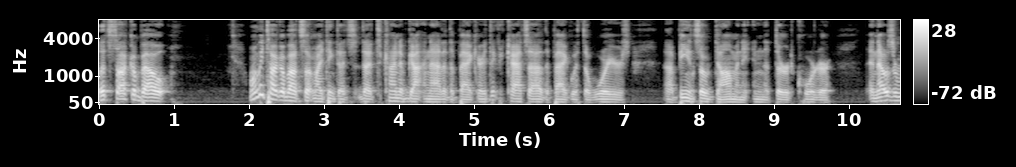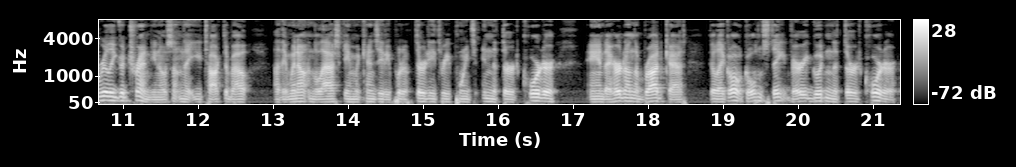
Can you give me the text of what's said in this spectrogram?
Let's talk about. When we talk about something, I think that's that's kind of gotten out of the bag here. I think the cat's out of the bag with the Warriors uh, being so dominant in the third quarter, and that was a really good trend. You know, something that you talked about. Uh, they went out in the last game, Mackenzie They put up 33 points in the third quarter, and I heard on the broadcast they're like, "Oh, Golden State very good in the third quarter."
